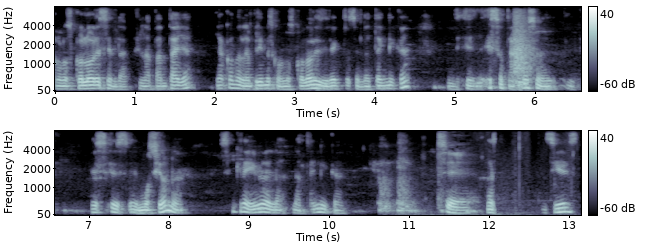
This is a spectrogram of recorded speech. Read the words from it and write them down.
con los colores en la, en la, pantalla, ya cuando la imprimes con los colores directos en la técnica, es otra cosa, es, es emociona, es increíble la, la técnica. Sí. Así es.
